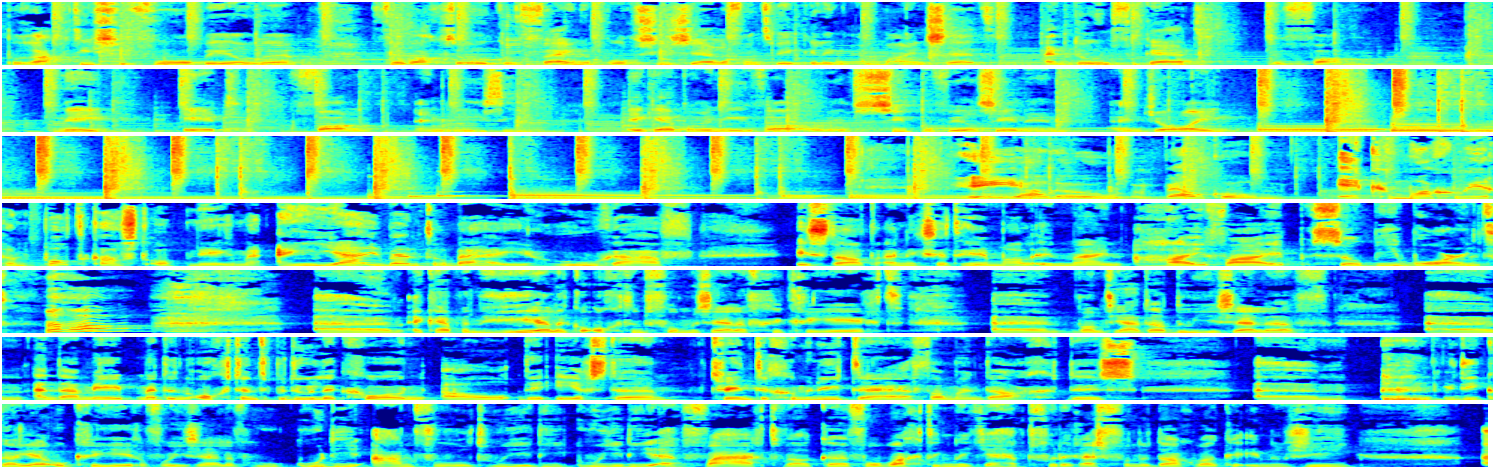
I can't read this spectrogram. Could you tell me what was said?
praktische voorbeelden. Verwacht ook een fijne portie zelfontwikkeling en mindset. En don't forget the fun. Make it fun and easy. Ik heb er in ieder geval alweer super veel zin in. Enjoy! Hey, hallo, welkom. Ik mag weer een podcast opnemen en jij bent erbij. Hoe gaaf is dat? En ik zit helemaal in mijn high vibe, so be warned. uh, ik heb een heerlijke ochtend voor mezelf gecreëerd, uh, want ja, dat doe je zelf. Um, en daarmee, met een ochtend bedoel ik gewoon al de eerste 20 minuten hè, van mijn dag. Dus die kan jij ook creëren voor jezelf. Hoe, hoe die aanvoelt, hoe je die, hoe je die ervaart, welke verwachting dat je hebt voor de rest van de dag, welke energie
